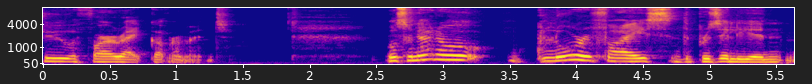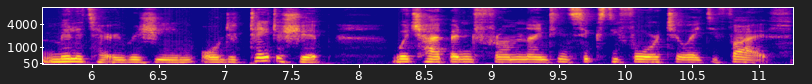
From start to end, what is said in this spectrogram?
to a far right government. Bolsonaro glorifies the Brazilian military regime or dictatorship, which happened from 1964 to 85.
